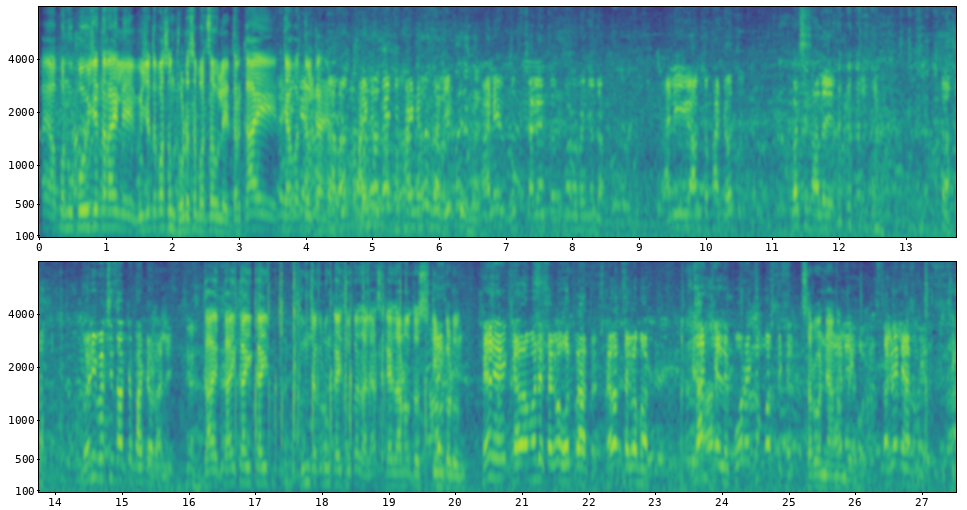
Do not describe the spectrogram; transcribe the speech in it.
काय आपण उपविजेता राहिले. विजेत्यापासून थोडंसं बचावले तर काय त्याबद्दल काय? फायनल मॅच फायनलच झाली. आणि खूप सगळ्यांचं मनोरंजन झालं. आणि आमच्या फाट्यावर बक्षीस आलंय. दोन्ही बक्षीस आमच्या फाट्यावर आले. काय काय काही काही तुमच्याकडून काही चुका झाल्या असं काय जाणवतं टीमकडून खेळ आहे खेळामध्ये सगळं होत राहतं. खेळात सगळं माफ छान खेळले पोर एकदम मस्त खेळले. सर्वांनी आनंद आणि हो, घेतला सगळ्यांनी आनंद ठीक.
